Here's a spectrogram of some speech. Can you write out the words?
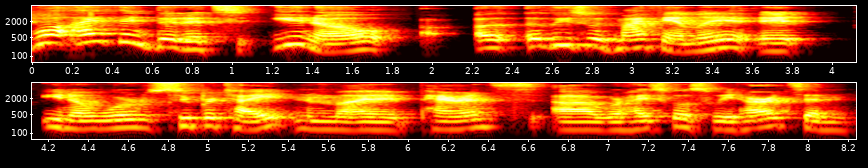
Well, I think that it's, you know, at least with my family, it, you know, we're super tight, and my parents uh, were high school sweethearts, and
